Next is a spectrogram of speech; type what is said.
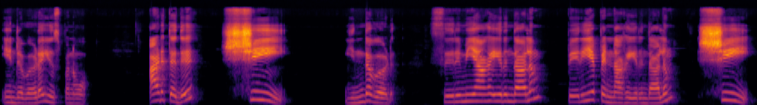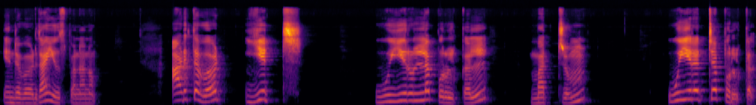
என்ற வேர்டை யூஸ் பண்ணுவோம். அடுத்தது ஷீ இந்த வேர்டு சிறுமியாக இருந்தாலும் பெரிய பெண்ணாக இருந்தாலும் ஷீ என்ற வேர்டு தான் யூஸ் பண்ணணும். அடுத்த வேர்ட் இட் உயிருள்ள பொருட்கள் மற்றும் உயிரற்ற பொருட்கள்.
